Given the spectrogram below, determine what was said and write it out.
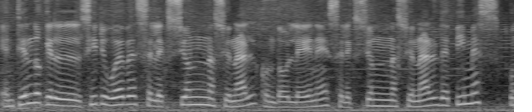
Entiendo que el sitio web es selección nacional con doble N, selección nacional de pymes.cl.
